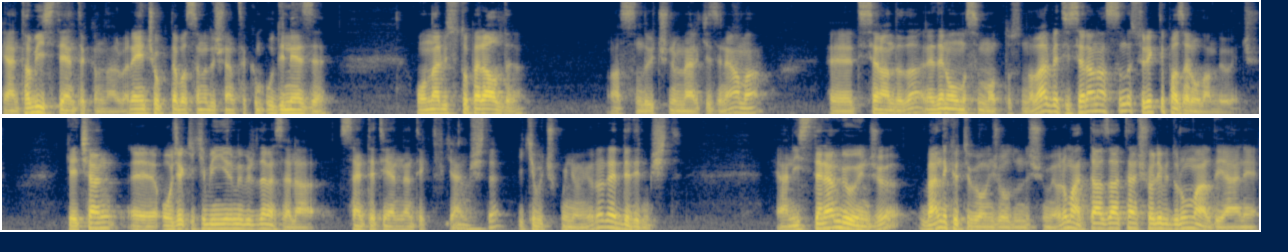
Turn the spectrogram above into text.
Yani tabii isteyen takımlar var. En çok da basına düşen takım Udinese. Onlar bir stoper aldı. Aslında üçünün merkezine ama e, Tisserand'da da neden olmasın mottosundalar. Ve Tisserand aslında sürekli pazar olan bir oyuncu. Geçen e, Ocak 2021'de mesela Saint Etienne'den teklif gelmişti. 2,5 milyon euro reddedilmişti. Yani istenen bir oyuncu. Ben de kötü bir oyuncu olduğunu düşünmüyorum. Hatta zaten şöyle bir durum vardı yani.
